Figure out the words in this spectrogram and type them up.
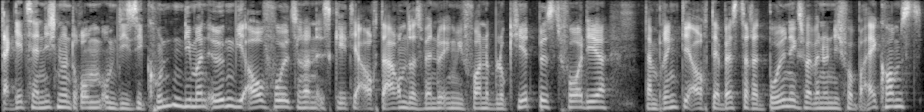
da geht es ja nicht nur darum, um die Sekunden, die man irgendwie aufholt, sondern es geht ja auch darum, dass wenn du irgendwie vorne blockiert bist vor dir, dann bringt dir auch der beste Red Bull nichts, weil wenn du nicht vorbeikommst,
